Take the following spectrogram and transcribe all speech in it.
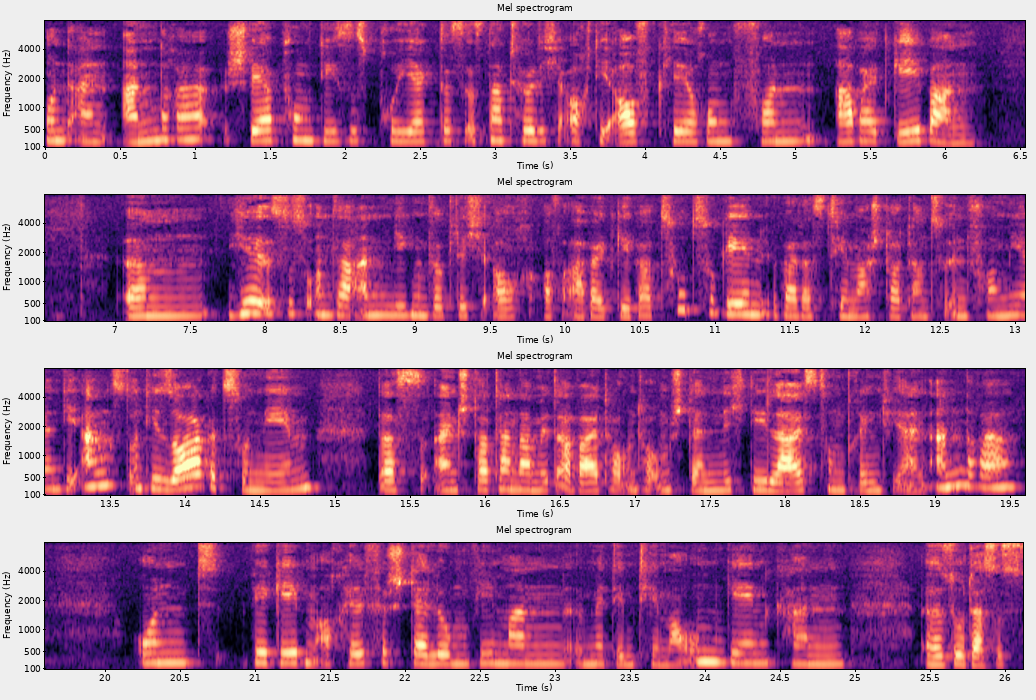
und ein anderer Schwerpunkt dieses Projektes ist natürlich auch die Aufklärung von Arbeitgebern. Ähm, hier ist es unser Anliegen, wirklich auch auf Arbeitgeber zuzugehen, über das Thema Stottern zu informieren, die Angst und die Sorge zu nehmen, dass ein stotternder Mitarbeiter unter Umständen nicht die Leistung bringt wie ein anderer. Und wir geben auch Hilfestellungen, wie man mit dem Thema umgehen kann, äh, so dass es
